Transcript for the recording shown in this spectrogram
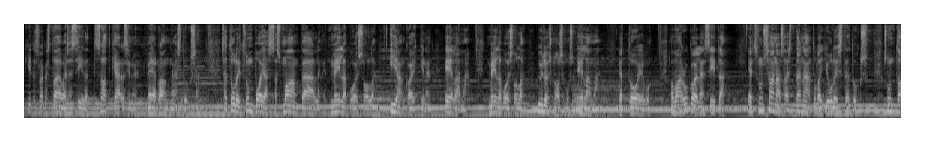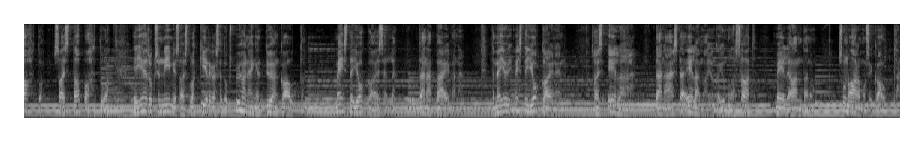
Kiitos rakas taivaisa siitä, että sä oot kärsinyt meidän rangaistuksen. Sä tulit sun pojassas maan päälle, että meillä voisi olla iankaikkinen elämä. Meillä voisi olla ylösnousemus elämä ja toivo. Mä vaan rukoilen sitä, että sun sana saisi tänään tulla julistetuksi. Sun tahto saisi tapahtua. Ja Jeesuksen nimi saisi tulla kirkastetuksi pyhän hengen työn kautta. Meistä jokaiselle tänä päivänä. Että meistä jokainen saisi elää tänään sitä elämää, jonka Jumala saat meille antanut sun armosi kautta.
